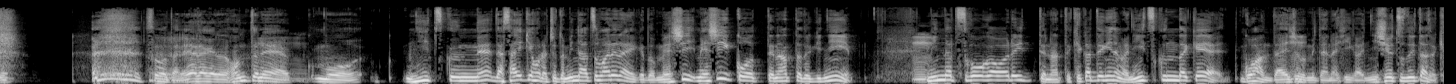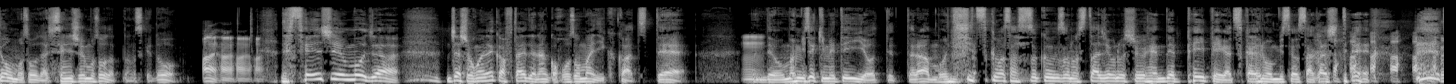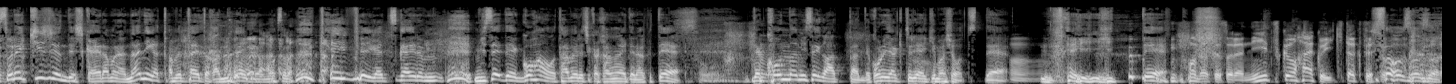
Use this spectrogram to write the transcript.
そうだね。いや、だけど本当ね、もう、ニーツくんね、だ最近ほらちょっとみんな集まれないけど、飯、飯行こうってなった時に、みんな都合が悪いってなって、結果的になんかニーツくんだけご飯大丈夫みたいな日が2週続いたんですよ。今日もそうだし、先週もそうだったんですけど。はいはいはいはい。で、先週もじゃあ、じゃあしょうがないから二人でなんか放送前に行くかっつって、うんで、お前店決めていいよって言ったら、もうニーツくんは早速そのスタジオの周辺でペイペイが使えるお店を探して、それ基準でしか選ばない。何が食べたいとかないのよ。もうその、ペイペイが使える店でご飯を食べるしか考えてなくて、で、こんな店があったんで、これ焼き鳥屋行きましょうっつって、うんで、行って、もうだってそれはニーツくん早く行きたくてしょそうそうそう。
